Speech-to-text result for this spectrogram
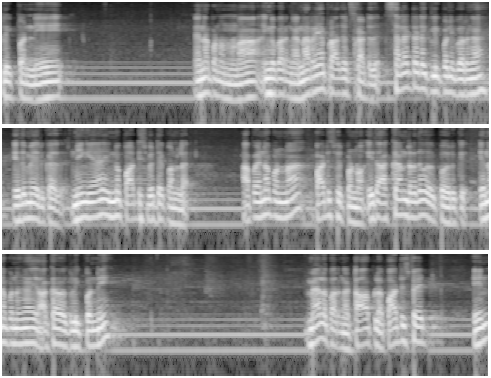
கிளிக் பண்ணி என்ன பண்ணணும்னா இங்கே பாருங்கள் நிறைய ப்ராஜெக்ட்ஸ் காட்டுது. செலக்டடை கிளிக் பண்ணி பாருங்கள் எதுவுமே இருக்காது. நீங்கள் ஏன் இன்னும் பார்ட்டிசிபேட்டே பண்ணல? அப்போ என்ன பண்ணால் பார்ட்டிசிபேட் பண்ணோம். இது அக்கான்றது இப்போ இருக்குது என்ன பண்ணுங்கள் அக்காவை கிளிக் பண்ணி மேலே பாருங்கள் டாப்பில் பார்ட்டிசிபேட் இன்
